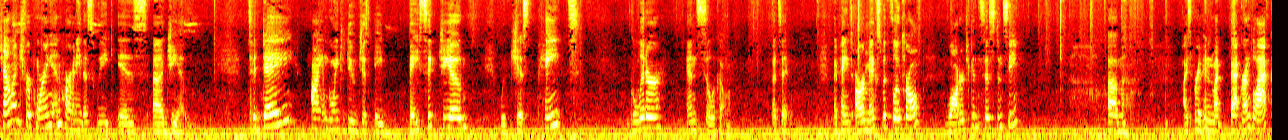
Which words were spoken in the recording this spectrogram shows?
challenge for pouring in harmony this week is a geode. Today, I am going to do just a basic geode with just paint, glitter, and silicone. That's it. My paints are mixed with Floetrol, water to consistency. Um, I spray painted my background black.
